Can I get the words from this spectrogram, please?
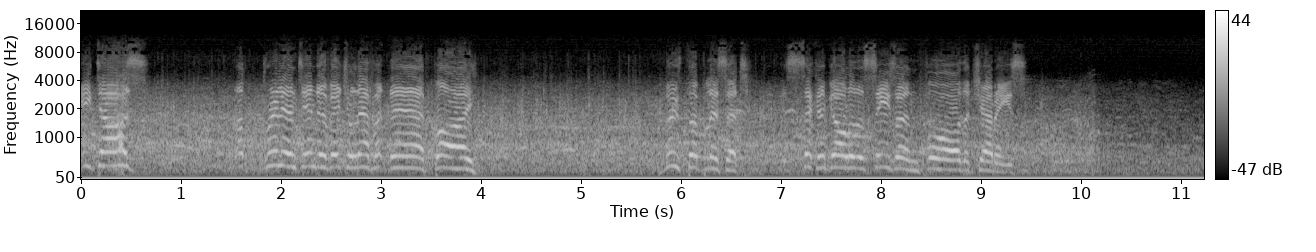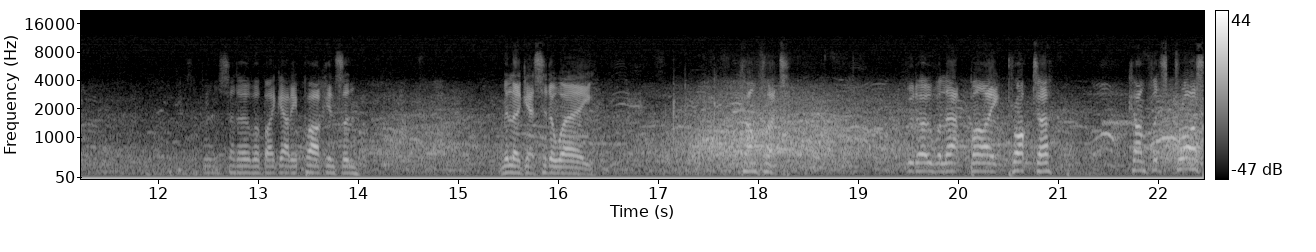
He does. A brilliant individual effort there by Luther Blissett. His second goal of the season for the Cherries. Sent over by Gary Parkinson. Miller gets it away. Comfort. Good overlap by Proctor. Comfort's cross.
